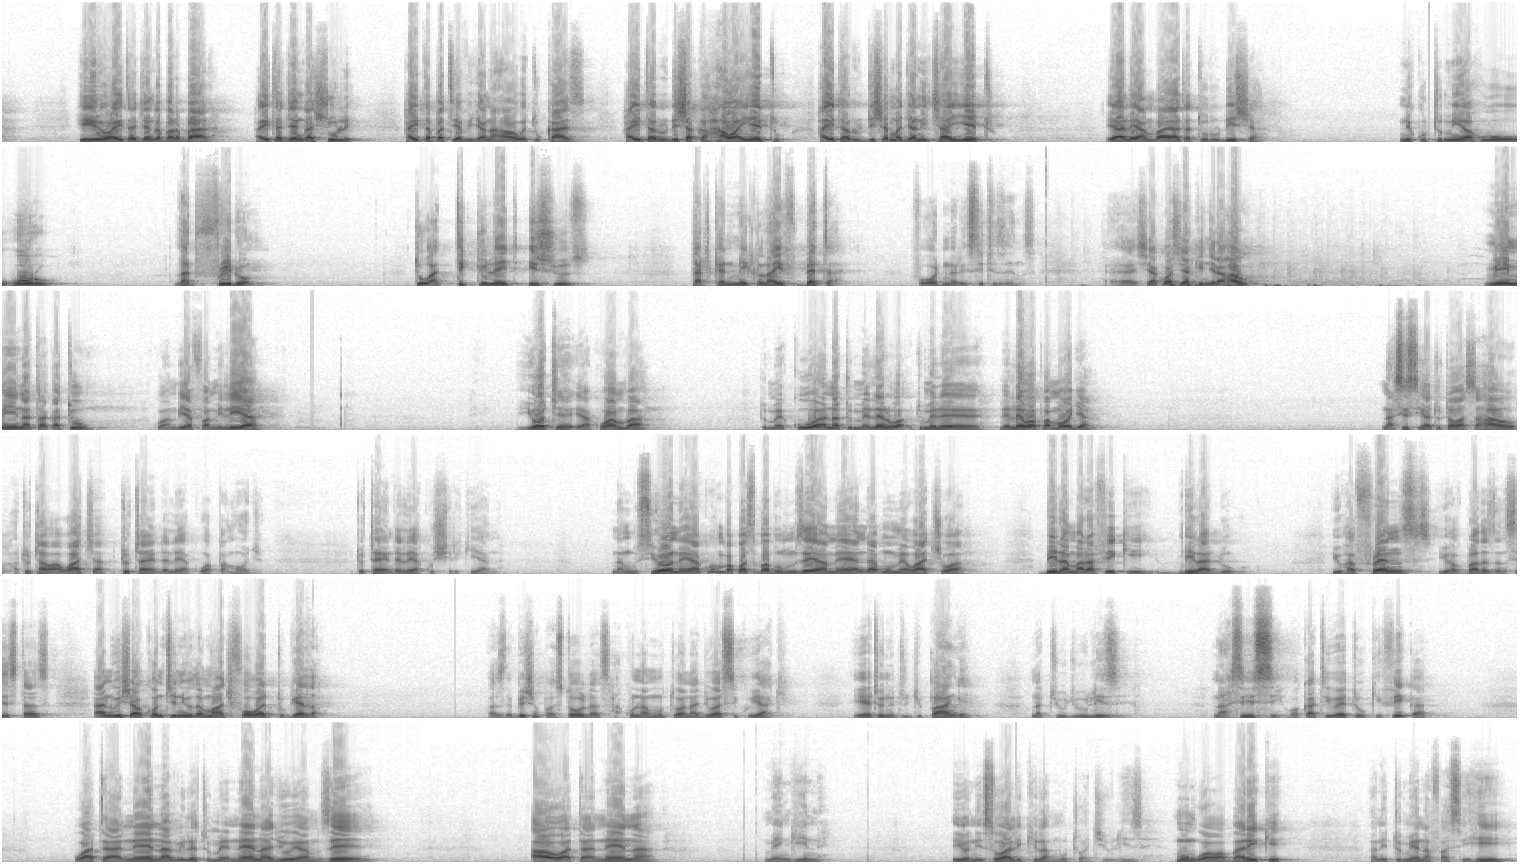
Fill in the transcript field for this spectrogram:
hiyo haitajenga barabara, haitajenga shule, haitapatia vijana hawa wetu kazi, haitarudisha kahawa yetu, haitarudisha majani chai yetu. Yale ambayo ataturudisha ni kutumia huo uhuru, that freedom to articulate issues that can make life better for ordinary citizens. Siakwa hau mimi nataka tu kuambia familia yote ya kwamba tumekuwa na tumelelewa, tumelelewa pamoja na sisi hatutawasahau, hatutawawacha, tutaendelea kuwa pamoja tutaendelea kushirikiana na msione ya kwamba kwa sababu mzee ameenda mumewachwa bila marafiki, bila ndugu. You have friends, you have brothers and sisters, and we shall continue the march forward together. As the bishop has told us, hakuna mtu anajua siku yake. Yetu ni tujipange na tujiulize, na sisi wakati wetu ukifika watanena vile tumenena juu ya mzee au watanena mengine? Hiyo ni swali kila mtu ajiulize. Mungu awabariki, na nitumie nafasi hii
